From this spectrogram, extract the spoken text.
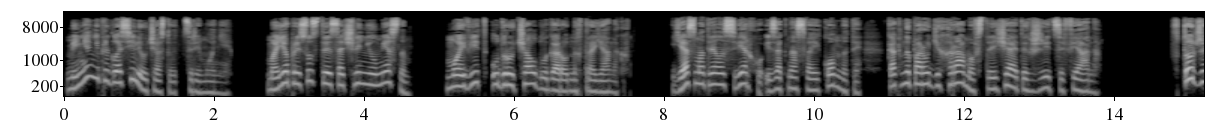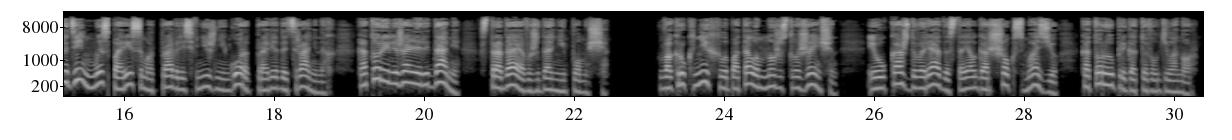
Меня не пригласили участвовать в церемонии. Мое присутствие сочли неуместным, мой вид удручал благородных троянок. Я смотрела сверху, из окна своей комнаты, как на пороге храма встречает их жрица Фиана. В тот же день мы с Парисом отправились в Нижний город проведать раненых, которые лежали рядами, страдая в ожидании помощи. Вокруг них хлопотало множество женщин, и у каждого ряда стоял горшок с мазью, которую приготовил Геланор.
